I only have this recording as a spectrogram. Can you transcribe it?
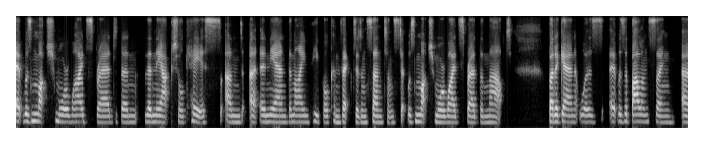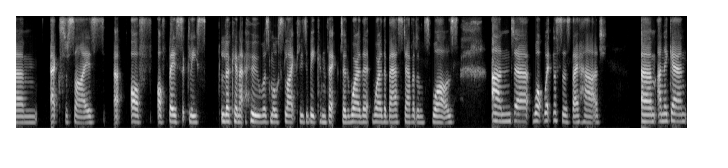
it was much more widespread than than the actual case, and uh, in the end, the nine people convicted and sentenced. It was much more widespread than that. But again, it was it was a balancing um, exercise uh, of of basically looking at who was most likely to be convicted, where the where the best evidence was, and uh, what witnesses they had. Um, and again,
